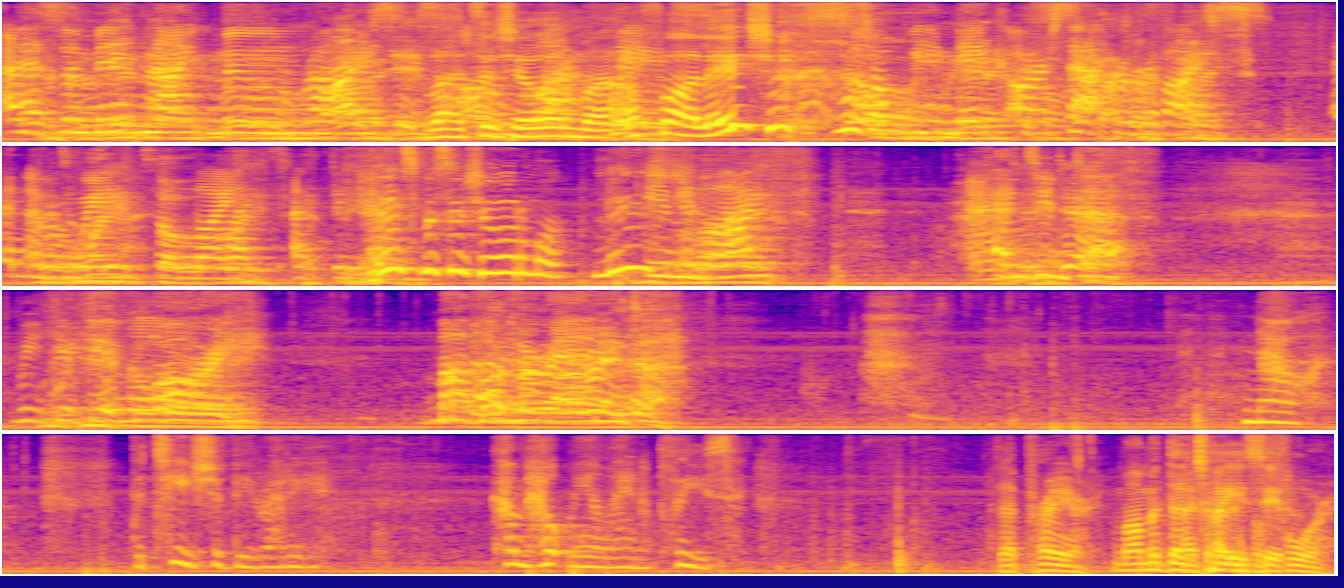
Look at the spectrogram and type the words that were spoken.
As the midnight moon rises on the waves, so we make our sacrifice and await the light at the end. In life and in death, we give you glory, Mother Miranda. Now, the tea should be ready. Come help me, Elena, please. That prayer. ما مدى I've الشاي heard it يصير before.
